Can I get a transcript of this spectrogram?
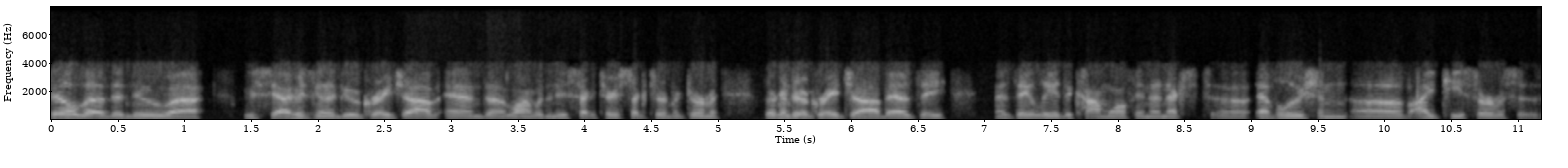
Phil, the the new uh, UCI, who's going to do a great job, and uh, along with the new Secretary, Secretary McDermott, they're going to do a great job as they as they lead the Commonwealth in the next uh, evolution of IT services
